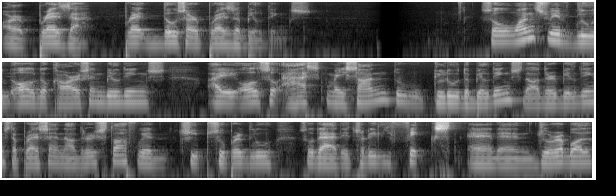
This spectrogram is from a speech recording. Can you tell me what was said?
are Prezza. Pre those are Prezza buildings. So once we've glued all the cars and buildings, I also asked my son to glue the buildings, the other buildings, the press and other stuff with cheap super glue so that it's really fixed and then durable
